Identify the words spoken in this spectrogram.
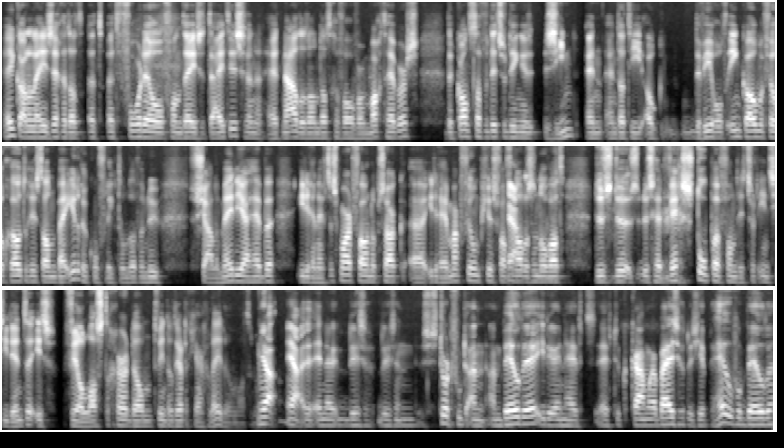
Ik kan alleen zeggen dat het, het voordeel van deze tijd is, en het nadeel dan in dat geval voor machthebbers, de kans dat we dit soort dingen zien en, en dat die ook de wereld inkomen veel groter is dan bij eerdere conflicten. Omdat we nu sociale media hebben, iedereen heeft een smartphone op zak, uh, iedereen maakt filmpjes van van alles en nog wat. Dus, dus, dus het wegstoppen van dit soort incidenten is veel lastiger dan 20, 30 jaar geleden. Om wat te Ja, ja, en er is, er is een stortvoet aan, aan beelden. Iedereen heeft, heeft natuurlijk een camera bij zich, dus je hebt heel veel beelden.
